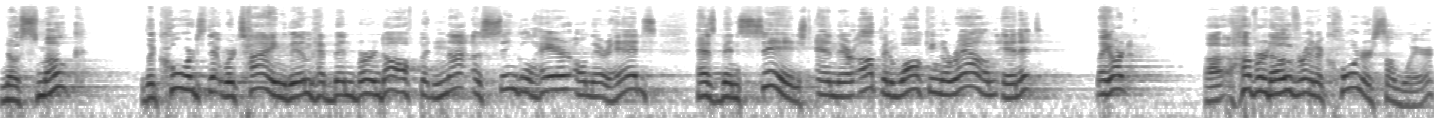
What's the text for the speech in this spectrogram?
no smoke. The cords that were tying them have been burned off, but not a single hair on their heads has been singed, and they're up and walking around in it. They aren't uh, hovered over in a corner somewhere.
